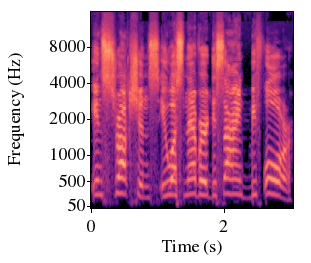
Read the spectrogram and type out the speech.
instructions, it was never designed before.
